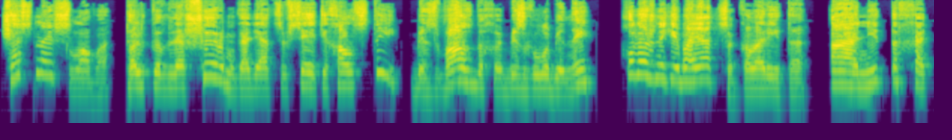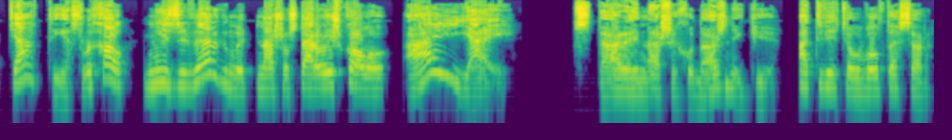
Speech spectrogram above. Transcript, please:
Честное слово, только для ширм годятся все эти холсты, без воздуха, без глубины. Художники боятся колорита, а они-то хотят, я слыхал, не свергнуть нашу старую школу. Ай-яй!» «Старые наши художники», — ответил Волтасар,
